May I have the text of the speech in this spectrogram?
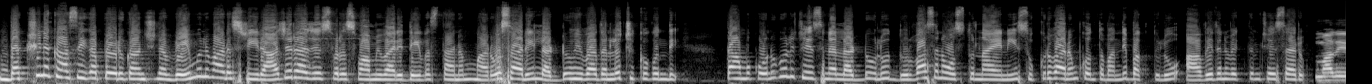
దక్షిణ కాశీగా పేరుగాంచిన వేములవాడ శ్రీ రాజరాజేశ్వర స్వామి వారి దేవస్థానం మరోసారి లడ్డూ వివాదంలో చిక్కుకుంది. తాము కొనుగోలు చేసిన లడ్డూలు దుర్వాసన వస్తున్నాయని శుక్రవారం కొంతమంది భక్తులు ఆవేదన వ్యక్తం చేశారు. మాది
